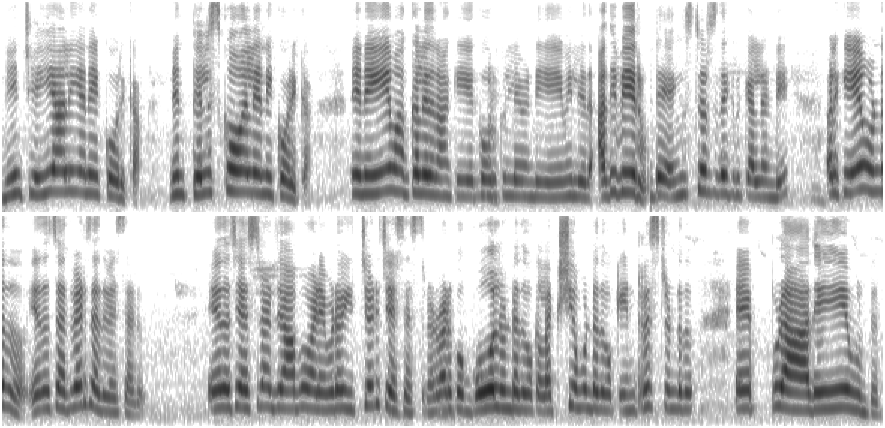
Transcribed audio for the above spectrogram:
నేను చెయ్యాలి అనే కోరిక. నేను తెలుసుకోవాలి అనే కోరిక. నేను ఏం అక్కలేదు నాకు ఏ కోరికలు లేవండి ఏమీ లేదు. అది వేరు. అంటే యంగ్స్టర్స్ దగ్గరికి వెళ్ళండి వాళ్ళకి ఏం ఉండదు. ఏదో చదివాడు చదివేశాడు ఏదో చేస్తున్నాడు జాబ్ వాడు ఎవడో ఇచ్చాడు చేసేస్తున్నాడు. వాడికి ఒక గోల్ ఉండదు ఒక లక్ష్యం ఉండదు ఒక ఇంట్రెస్ట్ ఉండదు. ఎప్పుడు అదే ఉంటుంది.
